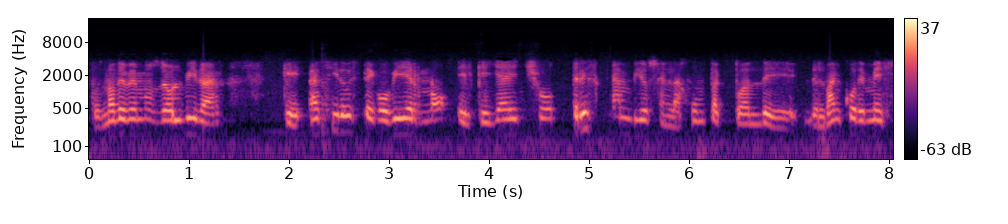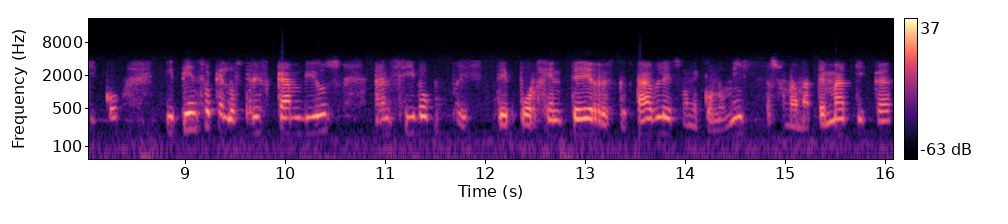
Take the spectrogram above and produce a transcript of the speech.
pues no debemos de olvidar que ha sido este gobierno el que ya ha hecho tres cambios en la Junta actual de, del Banco de México y pienso que los tres cambios han sido este, por gente respetable, son economistas, una matemática,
